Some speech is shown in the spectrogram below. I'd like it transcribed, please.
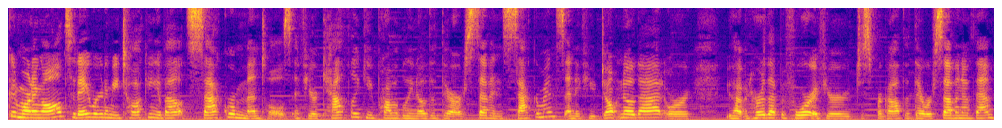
Good morning, all. Today we're going to be talking about sacramentals. If you're Catholic, you probably know that there are seven sacraments, and if you don't know that or you haven't heard that before, if you just forgot that there were seven of them,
